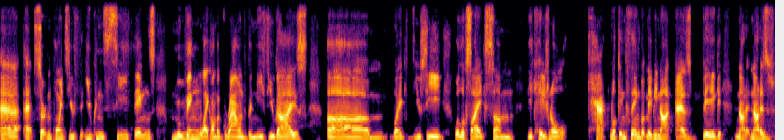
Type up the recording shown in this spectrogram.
Uh, at certain points you th- you can see things moving like on the ground beneath you guys. Um like you see what looks like some the occasional cat looking thing but maybe not as big not not as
